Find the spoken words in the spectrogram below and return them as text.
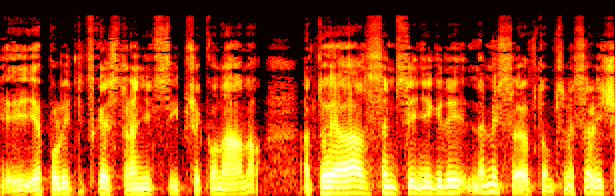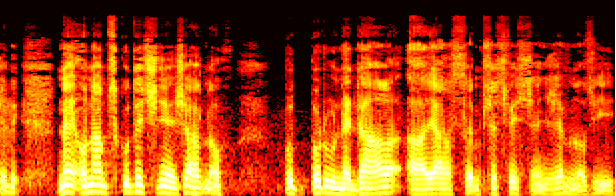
je politické stranictví překonáno. A to já jsem si nikdy nemyslel, v tom jsme se lišili. Ne, on nám skutečně žádnou podporu nedal a já jsem přesvědčen, že mnozí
